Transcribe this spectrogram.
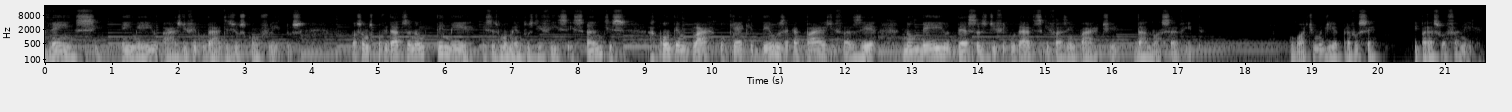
vence em meio às dificuldades e os conflitos. Nós somos convidados a não temer esses momentos difíceis, antes a contemplar o que é que Deus é capaz de fazer no meio dessas dificuldades que fazem parte da nossa vida. Um ótimo dia para você e para a sua família.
